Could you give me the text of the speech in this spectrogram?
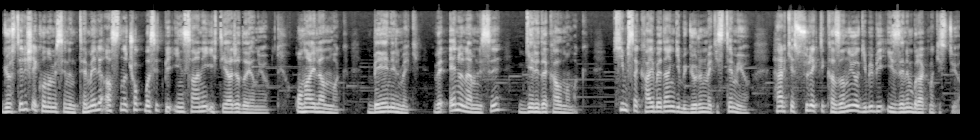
Gösteriş ekonomisinin temeli aslında çok basit bir insani ihtiyaca dayanıyor. Onaylanmak, beğenilmek ve en önemlisi geride kalmamak. Kimse kaybeden gibi görünmek istemiyor. Herkes sürekli kazanıyor gibi bir izlenim bırakmak istiyor.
